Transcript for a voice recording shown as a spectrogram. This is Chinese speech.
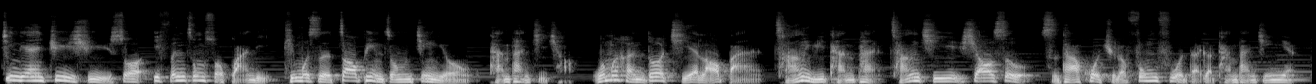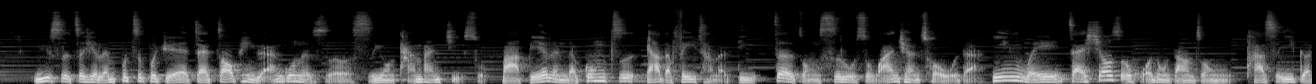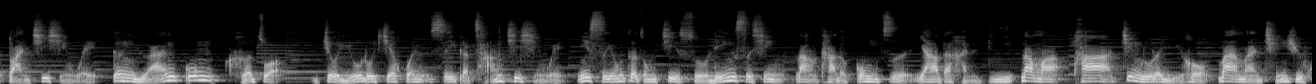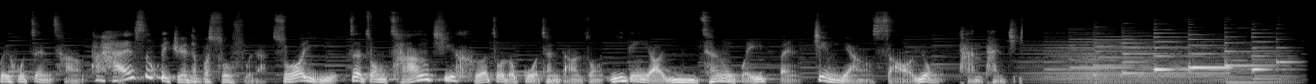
今天继续说一分钟说管理，题目是招聘中竟有谈判技巧。我们很多企业老板长于谈判，长期销售使他获取了丰富的一个谈判经验。于是，这些人不知不觉在招聘员工的时候使用谈判技术，把别人的工资压得非常的低。这种思路是完全错误的，因为在销售活动当中，它是一个短期行为，跟员工合作。就犹如结婚是一个长期行为，你使用各种技术，临时性让他的工资压得很低，那么他进入了以后，慢慢情绪恢复正常，他还是会觉得不舒服的。所以，这种长期合作的过程当中，一定要以诚为本，尽量少用谈判技术。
